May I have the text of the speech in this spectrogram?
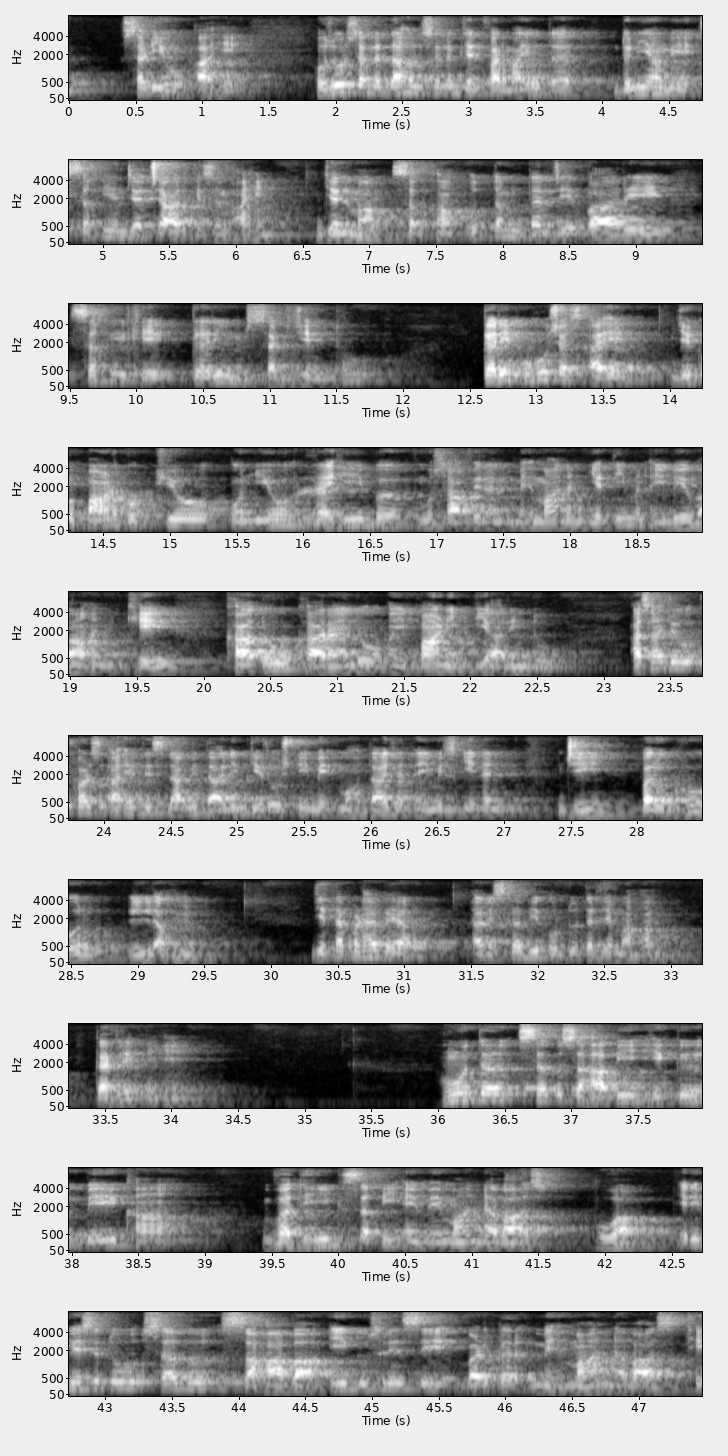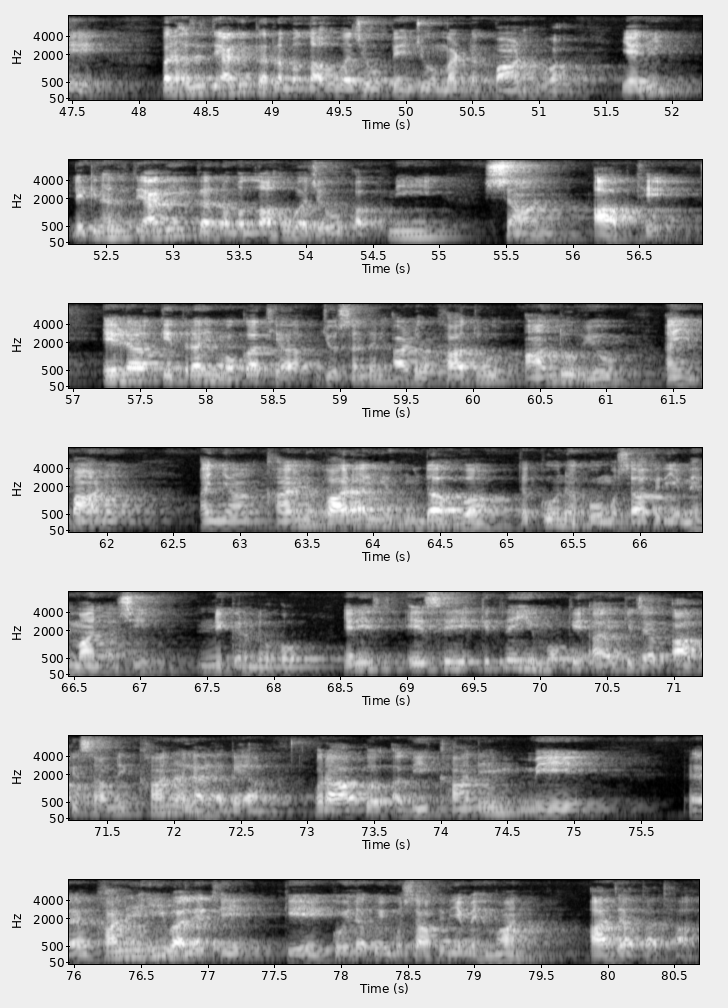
सड़ियो आहे। हुजूर सल्लल्लाहु अलैहि वसल्लम जन फरमायो त, दुनिया में सखियन जा चार क़िस्म आहिनि, जिन माँ सभ खां उत्तम दर्जे वारे सखी खे करीम सॾिजे थो। करीम उहो शख़्स आहे, जेको पाण बुखियो, उनियो रही बि मुसाफ़िरनि, महिमाननि, यतीमनि ऐं बेवाहनि खे खाधो, खाराईंदो ऐं पाणी पीआरींदो। असांजो फ़र्ज़ु आहे त इस्लामी तालीम जी रोशनी में मोहताजनि ऐं मिसकिननि जी पर घोर लहूं। जितना पढ़ा गया, अब इसका भी उर्दू तर्जमा हम कर लेते हैं। हूँ त सब सहाबी हिक ॿिए खां वधीक सख़ी ऐं महिमान नवाज़ हुआ। यानी वैसे तो सब सहाबा एक दूसरे से बढ़कर मेहमान नवाज़ थे, पर हज़रत अली करम अल्लाह वजह पंहिंजो मट पाण हुआ। यानी, लेकिन हज़रत अली करम वजह अपनी शान आप थे। अहिड़ा केतिरा ई मौक़ा थिया, जो संदन आॾो खाधो, आंदो वियो, ऐं पाण खाइण वारा ई हूंदा हुआ त को न को मुसाफ़िर या मेहमान अची निकिरंदो हो। यानी ऐसे कितने ही मौके आए कि जब आपके सामने खाना लाया गया और आप अभी खाने में खाने ही वाले थे कि कोई ना कोई मुसाफिर या मेहमान आ जाता था।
